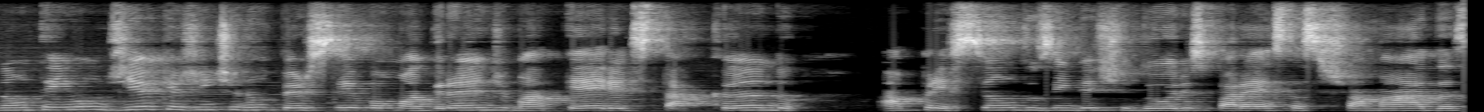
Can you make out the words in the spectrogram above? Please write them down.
não tem um dia que a gente não perceba uma grande matéria destacando a pressão dos investidores para essas chamadas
